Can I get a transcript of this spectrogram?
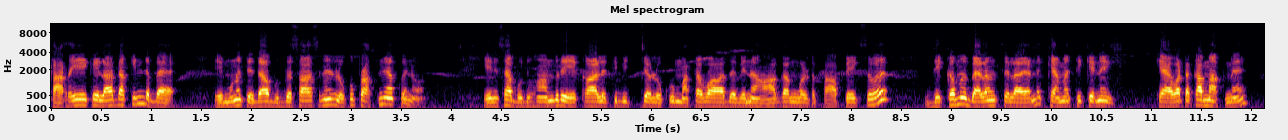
තරයේ කියලා දකින්න බෑ. ඒ මොනත් එදා බුද්ධ ශාසනයේ ලොකු ප්‍රශ්නයක් වෙනවා. ඒ නිසා බුදුහාමුදුරේ ඒ කාලේ තිබිච්ච ලොකු මතවාද වෙන ආගම් වලට සාපේක්ෂව දෙකම බැලන්ස් වෙලා යන්න කැමැති කෙනෙක් කෑවට කමක් නැහැ.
